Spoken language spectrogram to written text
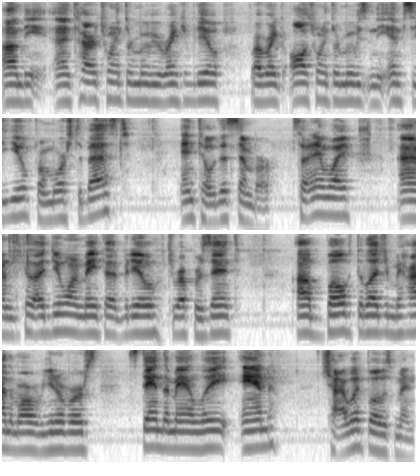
um, the entire 23 movie ranking video where I rank all 23 movies in the MCU from worst to best until December. So anyway, and because I do want to make that video to represent uh, both the legend behind the Marvel Universe, Stan the Man Lee, and Chadwick Boseman.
